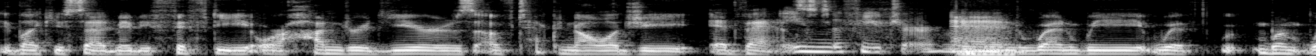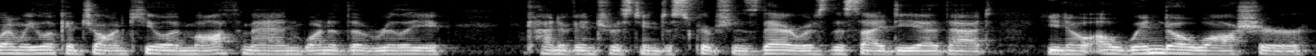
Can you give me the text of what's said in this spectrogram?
Like you said, maybe fifty or hundred years of technology advanced in the future. and mm-hmm. when we with when, when we look at John Keel and Mothman, one of the really kind of interesting descriptions there was this idea that you know a window washer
